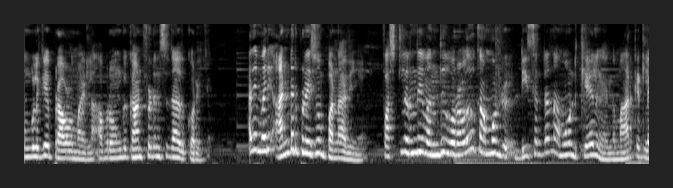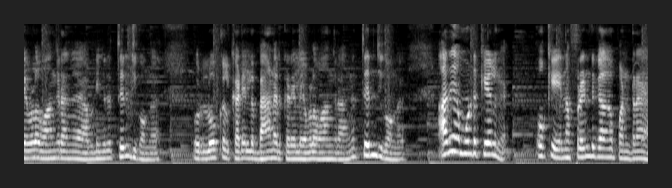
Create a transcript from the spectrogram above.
உங்களுக்கே ப்ராப்ளம் ஆகிடலாம் அப்புறம் உங்கள் கான்ஃபிடன்ஸ் தான் அது குறைக்கும். அதே மாதிரி அண்டர் ப்ரைஸும் பண்ணாதீங்க. ஃபஸ்ட்லேருந்தே வந்து ஓரளவுக்கு அமௌண்ட் டீசெண்டான அமௌண்ட் கேளுங்க. இந்த மார்க்கெட்டில் எவ்வளோ வாங்குறாங்க அப்படிங்கிறத தெரிஞ்சுக்கோங்க. ஒரு லோக்கல் கடையில் பேனர் கடையில் எவ்வளோ வாங்குறாங்க தெரிஞ்சுக்கோங்க. அதே அமௌண்ட்டை கேளுங்க. ஓகே நான் ஃப்ரெண்டுக்காக பண்ணுறேன்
